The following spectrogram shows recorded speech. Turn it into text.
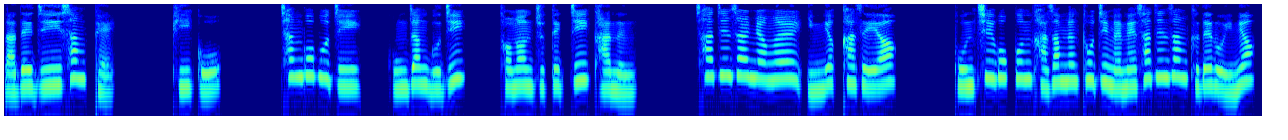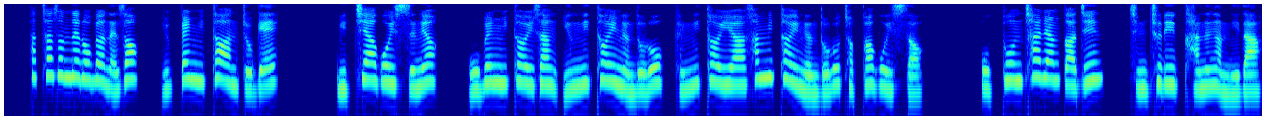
나대지 상태. 비고. 창고부지 공장부지 전원주택지 가능. 사진 설명을 입력하세요. 본 칠곡군 가삼면 토지 매매 사진상 그대로이며 4차선 대로변에서 600m 안쪽에 위치하고 있으며 500m 이상 6m의 면도로 100m 이하 3m의 면도로 접하고 있어 5톤 차량까진 진출입 가능합니다.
